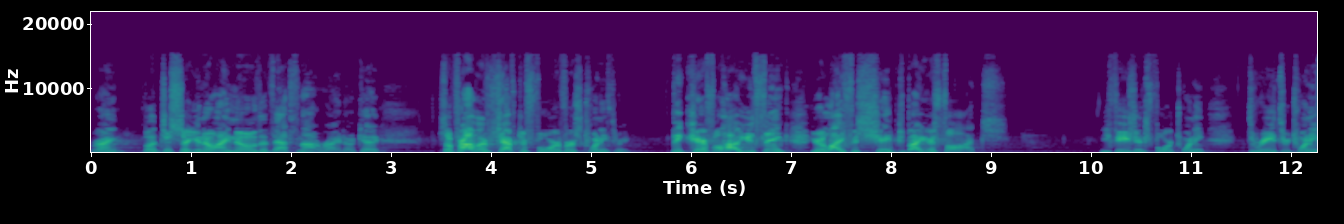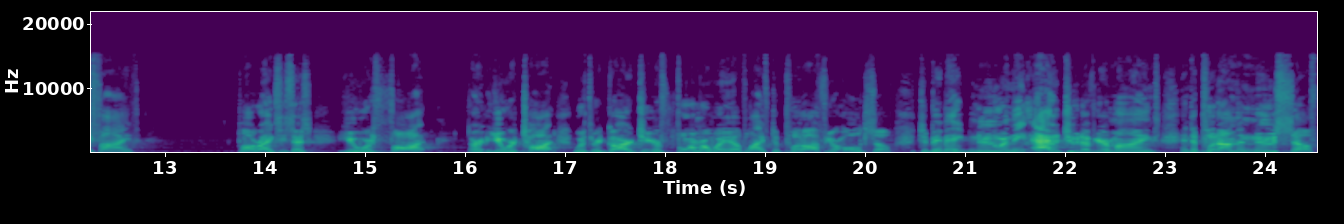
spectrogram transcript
right? But just so you know, I know that that's not right, okay? So, Proverbs chapter 4, verse 23. Be careful how you think. Your life is shaped by your thoughts. Ephesians 4 23 through 25. Paul writes, he says, You were thought, or you were taught with regard to your former way of life to put off your old self, to be made new in the attitude of your minds, and to put on the new self,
